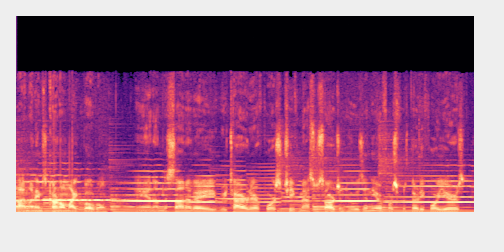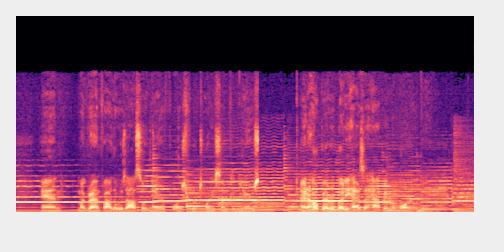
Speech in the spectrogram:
Hi, my name is Colonel Mike Vogell, and I'm the son of a retired Air Force Chief Master Sergeant who was in the Air Force for 34 years, and my grandfather was also in the Air Force for 20-something years. And I hope everybody has a happy Memorial Day.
